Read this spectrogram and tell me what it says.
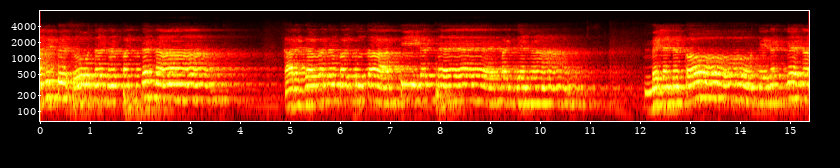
ਅਨਿਤ ਸੋਦਨ ਪੰਦਨਾ ਕਰ ਗਵਨ ਬਸੁਤਾ ਤੀਰਥ ਭਜਨਾ। ਮਿਲਨ ਕੋ ਨਿਰੰਜਨਾ?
